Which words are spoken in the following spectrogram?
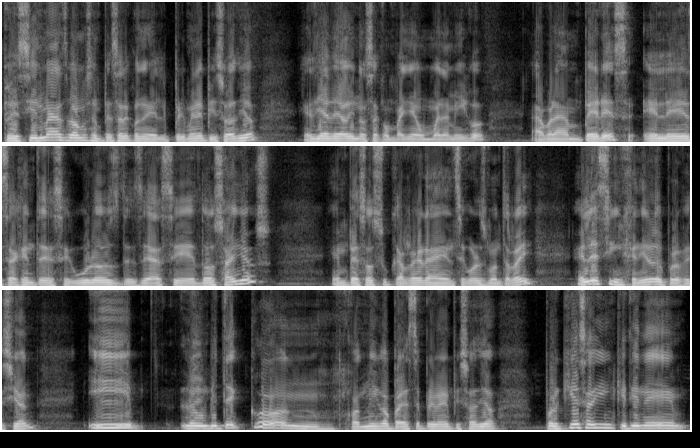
pues sin más, vamos a empezar con el primer episodio. El día de hoy nos acompaña un buen amigo, Abraham Pérez. Él es agente de seguros desde hace dos años. Empezó su carrera en Seguros Monterrey. Él es ingeniero de profesión y lo invité con, conmigo para este primer episodio porque es alguien que tiene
